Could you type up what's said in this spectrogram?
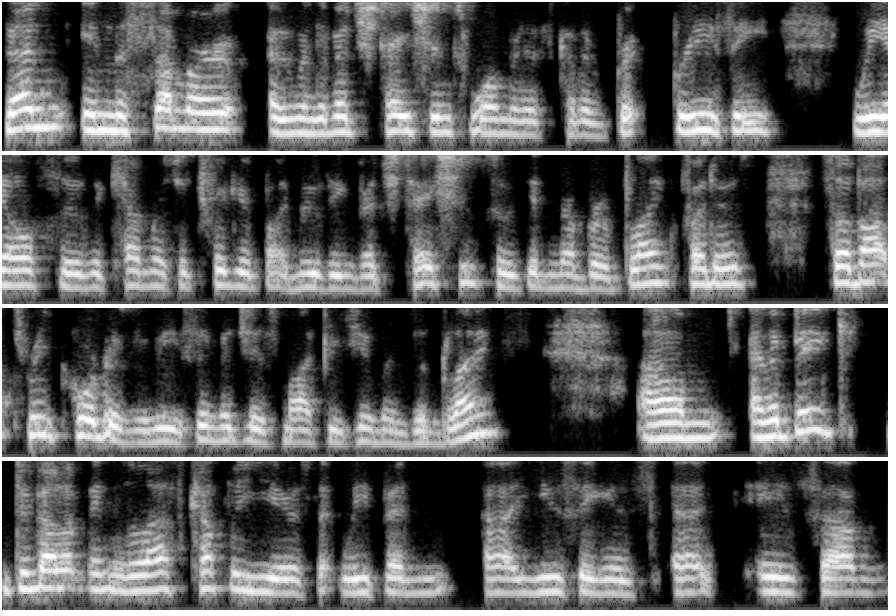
Then in the summer, and when the vegetation's warm and it's kind of breezy, we also, the cameras are triggered by moving vegetation, so we get a number of blank photos. So about three quarters of these images might be humans and blanks. Um, and a big development in the last couple of years that we've been uh, using is, uh, is um,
